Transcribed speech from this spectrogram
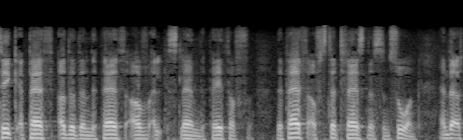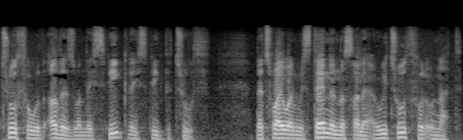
take a path other than the path of Islam, the path of, the path of steadfastness and so on. And they are truthful with others. When they speak, they speak the truth. That's why when we stand in the salah, are we truthful or not?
